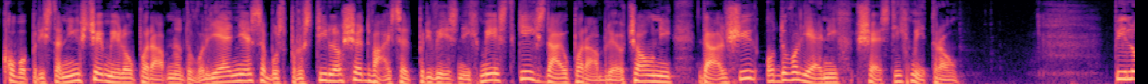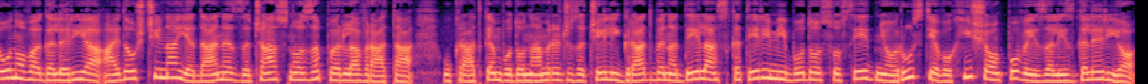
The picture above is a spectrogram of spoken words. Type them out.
Ko bo pristanišče imelo uporabno dovoljenje, se bo sprostilo še 20 priveznih mest, ki jih zdaj uporabljajo čovni, daljši od dovoljenih 6 metrov. Pilonova galerija Ajdovščina je danes začasno zaprla vrata. V kratkem bodo namreč začeli gradbena dela, s katerimi bodo sosednjo Rustjevo hišo povezali z galerijo.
